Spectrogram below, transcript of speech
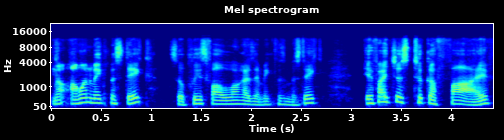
Now, I want to make a mistake, so please follow along as I make this mistake. If I just took a 5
